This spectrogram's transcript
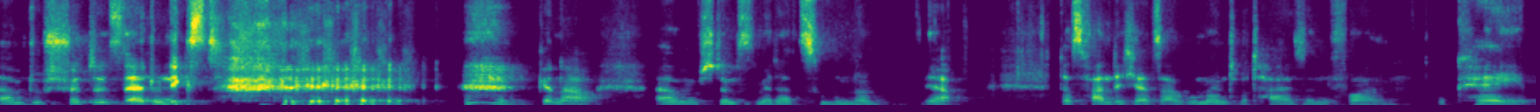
Ähm, du schüttelst, äh, du nickst. genau, ähm, stimmst mir dazu. Ne? Ja, das fand ich als Argument total sinnvoll. Okay,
